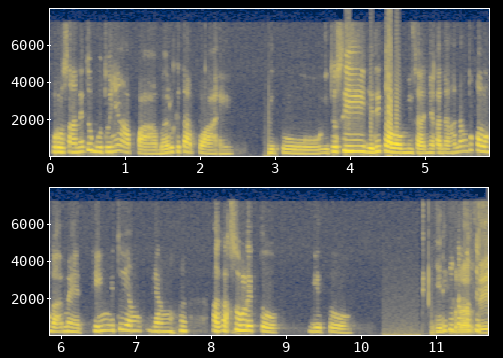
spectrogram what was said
perusahaan itu butuhnya apa baru kita apply gitu. Itu sih jadi kalau misalnya kadang-kadang tuh kalau nggak matching itu yang yang agak sulit tuh gitu. Jadi kita Berarti... mesti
